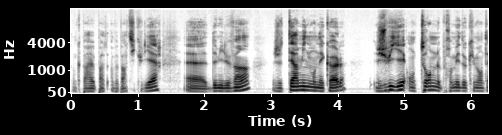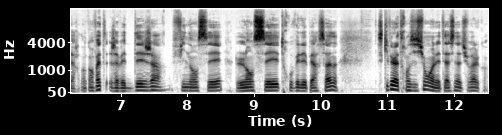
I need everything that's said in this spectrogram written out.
donc période un peu particulière. 2020 je termine mon école. Juillet, on tourne le premier documentaire. Donc en fait, j'avais déjà financé, lancé, trouvé les personnes. Ce qui fait la transition, elle était assez naturelle, quoi.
